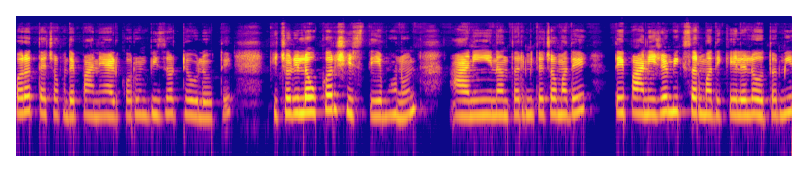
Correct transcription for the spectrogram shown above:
परत त्याच्यामध्ये पाणी ॲड करून भिजत ठेवले होते. खिचडी लवकर शिजते म्हणून आणि नंतर मी त्याच्यामध्ये ते पाणी जे मिक्सरमध्ये केलेलं होतं मी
